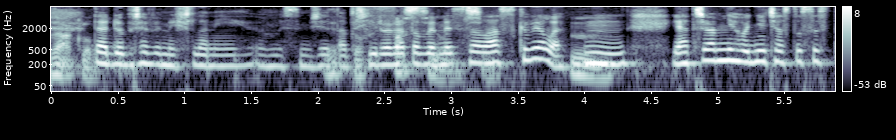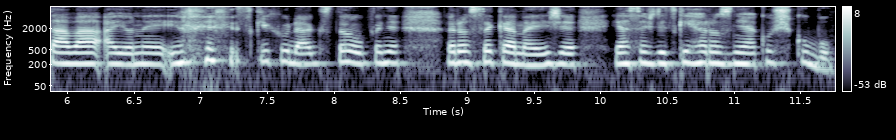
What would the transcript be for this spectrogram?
záklop. To je dobře vymyšlený, myslím, že je ta to příroda to vymyslela skvěle. Hmm. Hmm. Já třeba mě hodně často se stává a Jony, Jony je vždycky chudák z toho úplně rozsekaný, že já se vždycky hrozně jako škubu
